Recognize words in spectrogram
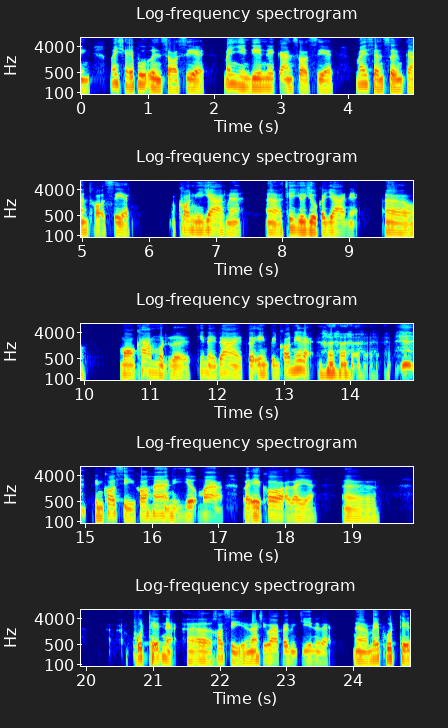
ง ไม่ใช้ผู้อื่นส่อเสียด ไม่ยินดีในการส่อเสียด ไม่สรรเสริญการถอเสียด ข้อนี้ยากนะ ที่อยู่ๆกับยายเนี่ยอ่อมองข้ามหมดเลยที่ไหนได้ ตัวเองเป็นข้อนี้แหละ เป็นข้อสี่ข้อห้านี่เยอะมาก แล้วเอข้ออะไรอะพูดเท็จเนี่ยข้อสี่นะที่ว่าไปเมื่อกี้นี่แหละอ่าไม่พูดเท็จ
